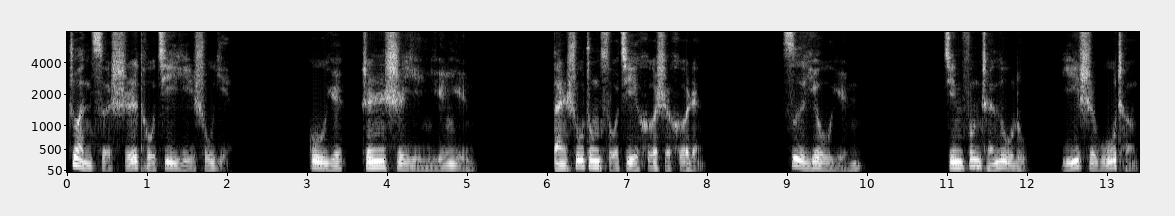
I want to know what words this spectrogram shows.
撰此石头记忆书也。故曰甄士隐云云。但书中所记何是何人？自幼云：今风尘碌碌，一事无成。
